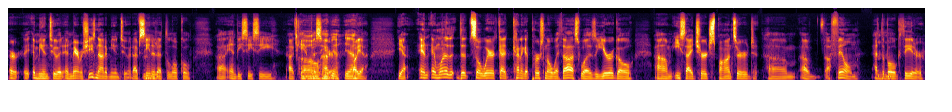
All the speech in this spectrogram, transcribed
or uh, immune to it, and Miramichi's not immune to it. I've seen Mm-hmm. it at the local uh, NBCC uh, campus Oh, have here. Yeah. Oh yeah, yeah. And and one of the, the so where it got kind of got personal with us was a year ago. Um, Eastside Church sponsored um, a, a film at the Vogue Theater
